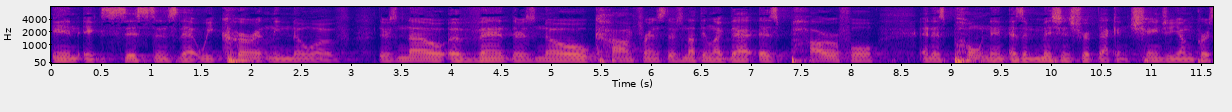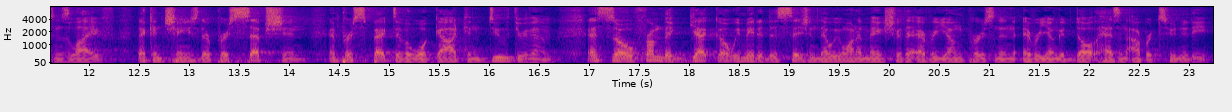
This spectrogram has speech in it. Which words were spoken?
in existence that we currently know of there's no event, there's no conference, there's nothing like that as powerful and as potent as a mission trip that can change a young person's life, that can change their perception and perspective of what God can do through them. And so from the get go, we made a decision that we want to make sure that every young person and every young adult has an opportunity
